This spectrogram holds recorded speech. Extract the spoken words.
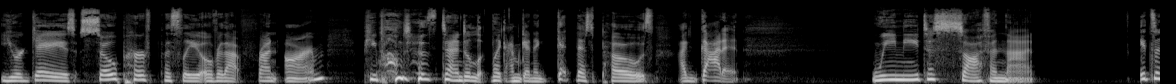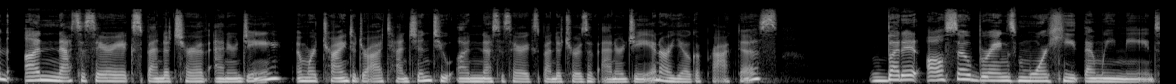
your gaze so purposely over that front arm, people just tend to look like I'm going to get this pose. I got it. We need to soften that. It's an unnecessary expenditure of energy, and we're trying to draw attention to unnecessary expenditures of energy in our yoga practice. But it also brings more heat than we need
